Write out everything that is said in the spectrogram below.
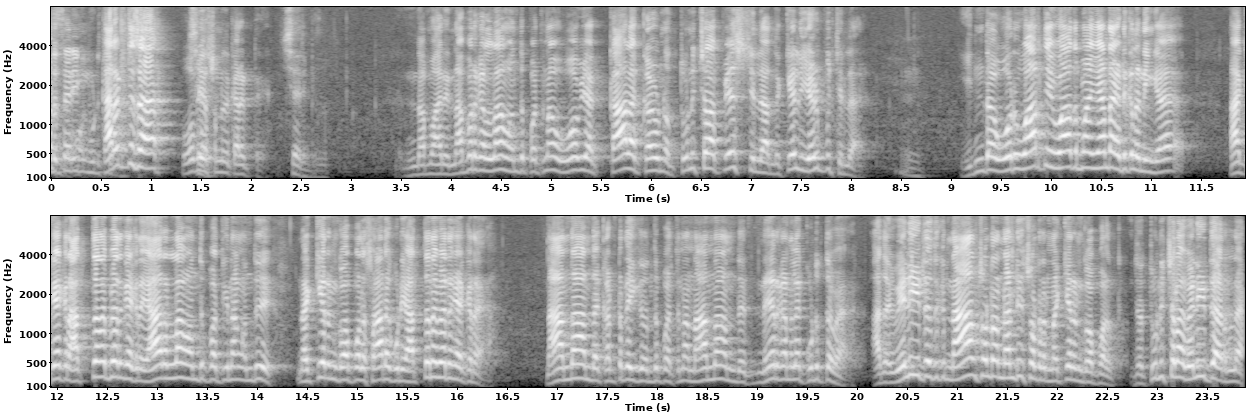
ஒரு முடிச்சு கரெக்டு சார். ஓவியா சொன்னது கரெக்டு சரிங்க இந்த மாதிரி நபர்கள்லாம் வந்து பார்த்தீங்கன்னா ஓவியா காலை கழுவணும். துணிச்சலா பேசுச்சில்ல அந்த கேள்வி எழுப்புச்சில்ல. இந்த ஒரு வார்த்தை விவாதமா ஏன்டா எடுக்கல நீங்க? நான் கேட்குறேன் அத்தனை பேரும் கேட்குறேன் யாரெல்லாம் வந்து பார்த்தீங்கன்னா வந்து நக்கீரன் கோபால சாடக்கூடிய அத்தனை பேரும் கேட்குறேன் நான் தான் அந்த கட்டுரைக்கு வந்து பார்த்தீங்கன்னா நான் தான் அந்த நேர்காணலே கொடுத்தவன். அதை வெளியிட்டதுக்கு நான் சொல்கிறேன் நன்றி சொல்கிறேன் நக்கீரன் கோபாலுக்கு. இந்த துணிச்சலாக வெளியிட்டார்ல.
